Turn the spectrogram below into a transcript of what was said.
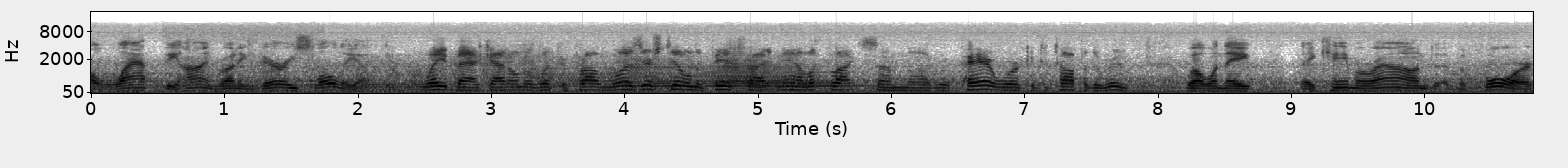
a lap behind, running very slowly out there. Way back, I don't know what the problem was. They're still in the pits right now. Looked like some uh, repair work at the top of the roof. Well, when they they came around before,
